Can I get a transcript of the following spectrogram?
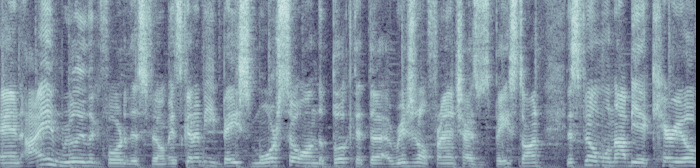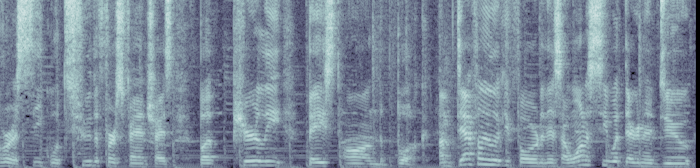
and I am really looking forward to this film. It's going to be based more so on the book that the original franchise was based on. This film will not be a carryover, a sequel to the first franchise, but purely based on the book. I'm definitely looking forward to this. I want to see what they're going to do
